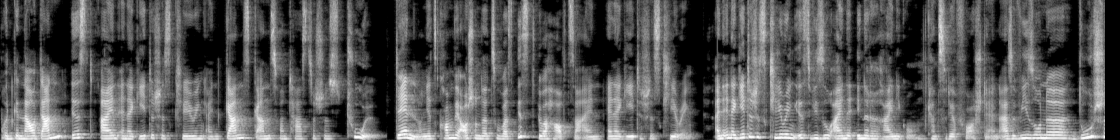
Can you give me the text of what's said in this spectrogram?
Und genau dann ist ein energetisches Clearing ein ganz, ganz fantastisches Tool. Denn, und jetzt kommen wir auch schon dazu, was ist überhaupt so ein energetisches Clearing? Ein energetisches Clearing ist wie so eine innere Reinigung, kannst du dir vorstellen. Also wie so eine Dusche,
